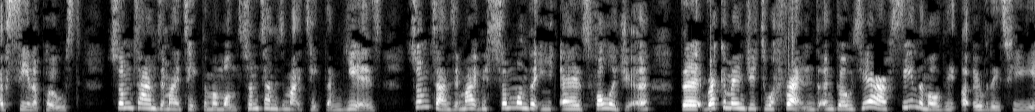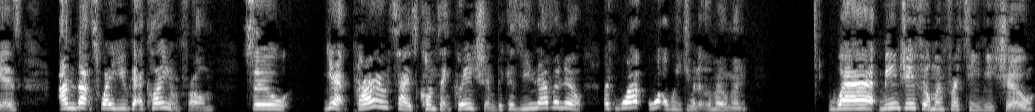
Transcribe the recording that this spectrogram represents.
of seeing a post. Sometimes it might take them a month. Sometimes it might take them years. Sometimes it might be someone that has followed you that recommends you to a friend and goes yeah i've seen them all the, over these few years and that's where you get a client from. So yeah, prioritize content creation because you never know. Like what what are we doing at the moment? Where me and G filming for a TV show.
